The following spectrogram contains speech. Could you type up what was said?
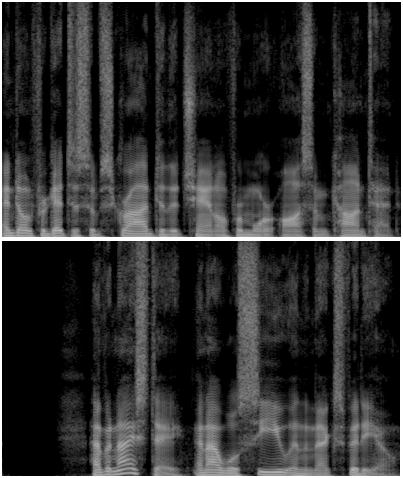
And don't forget to subscribe to the channel for more awesome content. Have a nice day, and I will see you in the next video.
